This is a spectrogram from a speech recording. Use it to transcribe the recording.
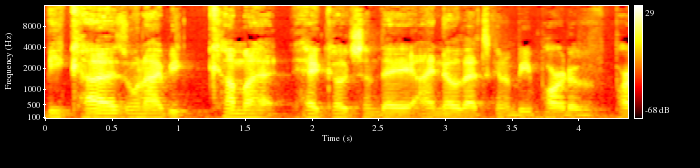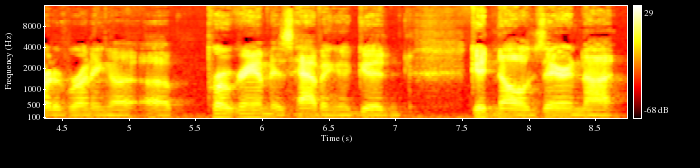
because when I become a head coach someday, I know that's going to be part of part of running a, a program is having a good good knowledge there and not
